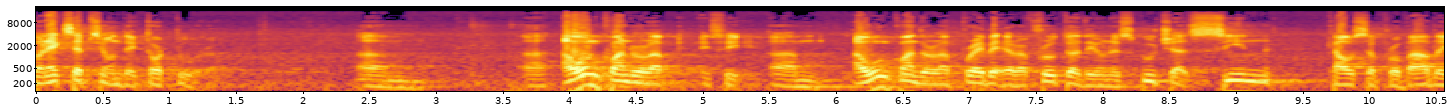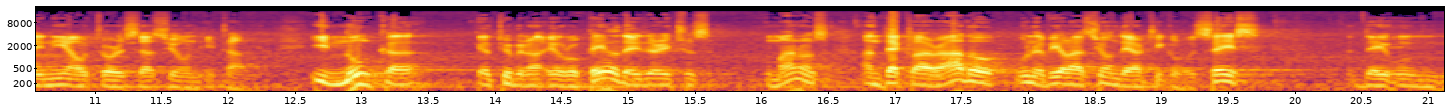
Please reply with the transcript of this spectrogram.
con excepción de tortura. Um, Uh, aun, cuando la, um, cuando la prueba era fruto de una escucha sin causa probable ni autorización Italia. Y nunca el Tribunal Europeo de Derechos Humanos han declarado una violación del artículo 6 de un,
